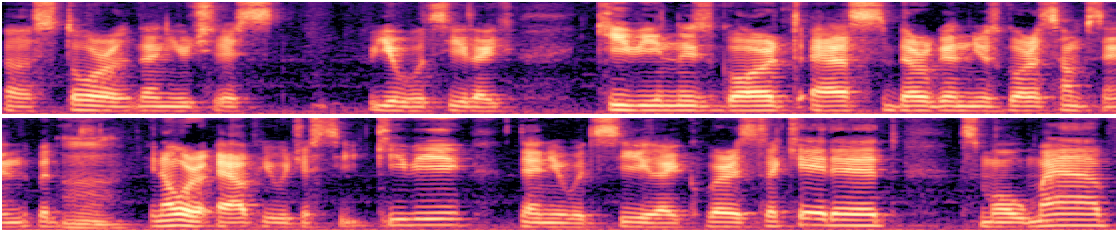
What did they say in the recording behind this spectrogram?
uh, store, then you just you would see like Kiwi Newsgård as Bergen Newsgård or something. But Mm. in our app, you would just see Kiwi, then you would see like where it's located, small map,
